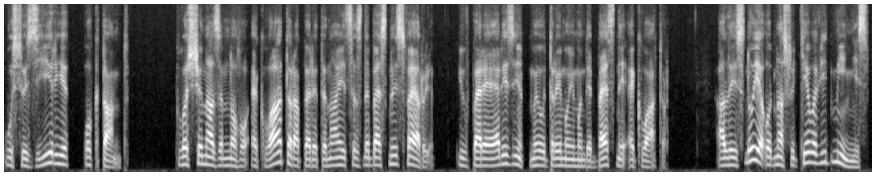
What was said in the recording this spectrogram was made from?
у сузір'ї Октант. Площина земного екватора перетинається з небесною сферою, і в перерізі ми отримуємо небесний екватор. Але існує одна суттєва відмінність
